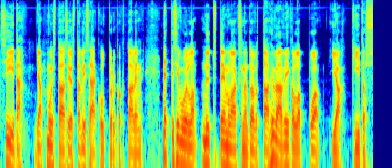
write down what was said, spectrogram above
Siitä ja muista asioista lisää Kulttuurikoktailin nettisivuilla. Nyt Teemu Laaksonen toivottaa hyvää viikonloppua ja kiitos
